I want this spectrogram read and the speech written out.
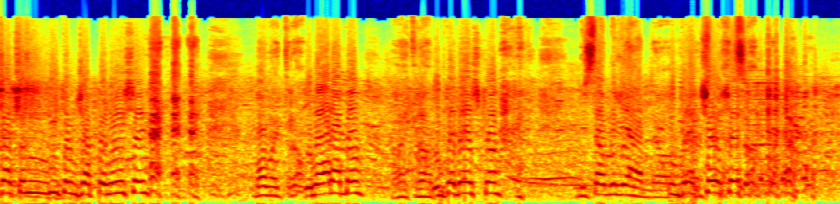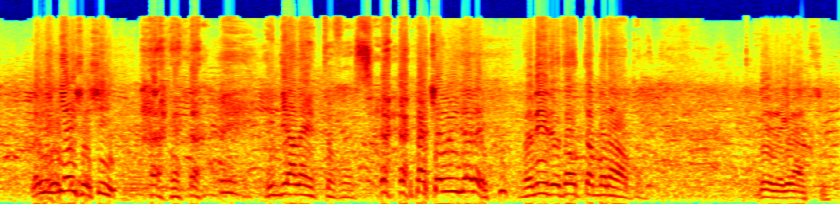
Faccio un invito in giapponese? Boh. In arabo? Boh, in tedesco? Mi sta umiliando. In francese? in inglese sì. in dialetto forse. Facciamo in dialetto. Venite tutto a Monopoli. Bene, grazie.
